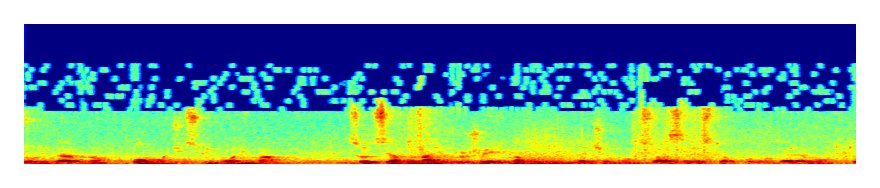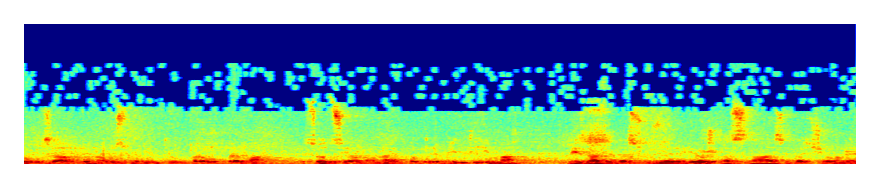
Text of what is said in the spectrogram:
solidarno pomoći svim onima socijalno najugroženijima, budući da ćemo sva sredstva koje uberemo od tog zakona usmjeriti upravo prema socijalno najpotrebitijima. Vi znate da su mjere još na snazi, da će one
